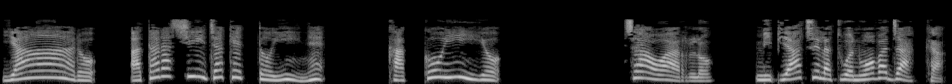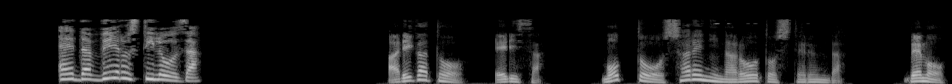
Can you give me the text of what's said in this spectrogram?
う。やーろ、新しいジャケットいいね。かっこいいよ。Ciao Arlo. Mi piace la tua nuova giacca. È davvero stilosa. ありがとう、エリサ。もっとおしゃれになろうとしてるんだ。でも、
